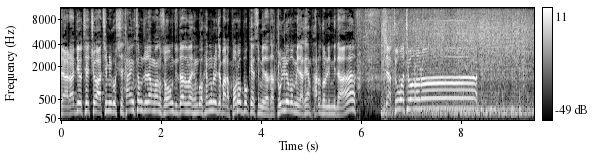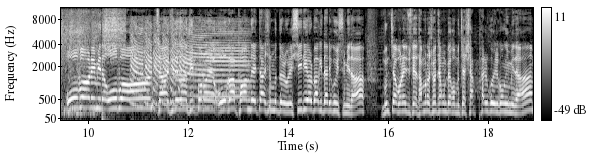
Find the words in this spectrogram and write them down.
자, 라디오 최초 아침 7시 사행성 조장 방송, 느닷없는 행복, 행운을 잡아라. 번호 뽑겠습니다. 다 돌려봅니다. 그냥 바로 돌립니다. 자, 두 번째 번호는 5번입니다. 5번. 자, 휴대전화 뒷번호에 5가 포함되어 있다 하시는 분들, 우리 시리얼바 기다리고 있습니다. 문자 보내주세요. 50원 장문 100원 문자 샵 8910입니다.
